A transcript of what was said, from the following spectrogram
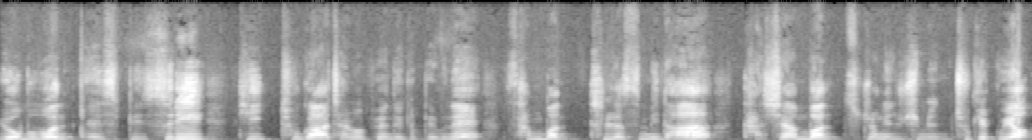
이 부분 sp3d2가 잘못 표현됐기 때문에 3번 틀렸습니다. 다시 한번 수정해 주시면 좋겠고요.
